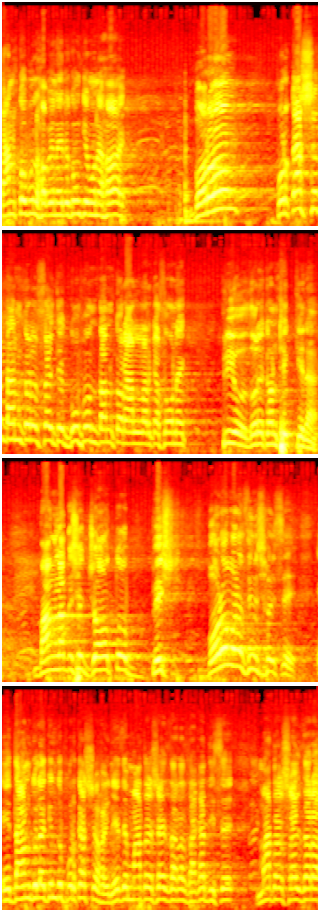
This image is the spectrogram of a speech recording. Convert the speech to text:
দান কবুল হবে না? এরকম কি মনে হয়? বরং প্রকাশ্যে দান করার চাইতে গোপন দান করা আল্লাহর কাছে অনেক প্রিয় জোরে কোন ঠিক কিনা? বাংলাদেশে যত বেশি বড় বড় জিনিস হয়েছে, এই দানগুলো কিন্তু প্রকাশ্যে হয়নি। যে মাদ্রাসায় যারা জায়গা দিছে, মাদ্রাসায় যারা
